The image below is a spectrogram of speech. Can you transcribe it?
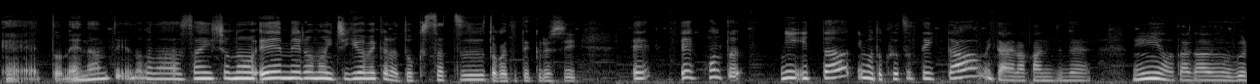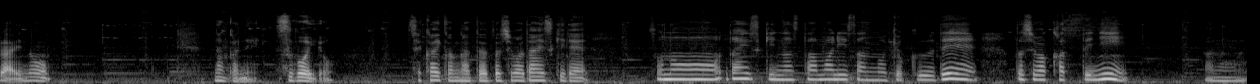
えー、っとね何て言うのかな。最初の A メロの1行目から毒殺とか出てくるしええ本当に言った？今毒殺って言った？みたいな感じで耳を疑うぐらいのなんかねすごいよ。世界観があって私は大好きでその大好きなスターマリーさんの曲で私は勝手にあの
